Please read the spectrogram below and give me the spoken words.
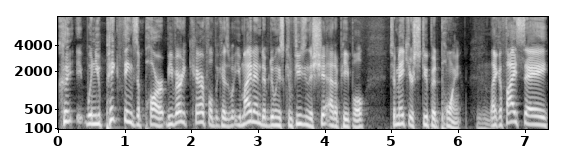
could when you pick things apart, be very careful because what you might end up doing is confusing the shit out of people to make your stupid point. Mm-hmm. Like if I say,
